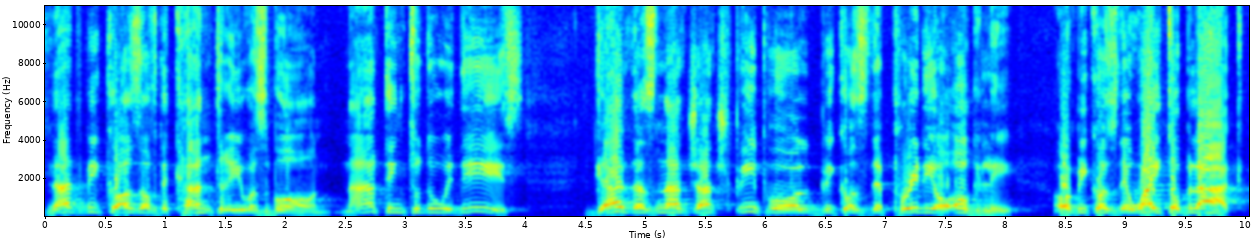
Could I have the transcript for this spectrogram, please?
not because of the country he was born, nothing to do with this. God does not judge people because they're pretty or ugly, or because they're white or black,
